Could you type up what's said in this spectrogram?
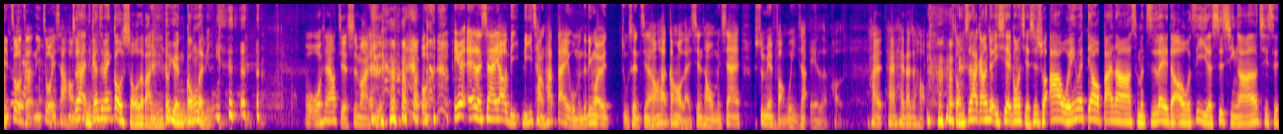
你坐着，你坐一下好。对啊，你跟这边够熟了吧？你都员工了，你。我我现在要解释吗？还是 我因为 Allen 现在要离离场，他带我们的另外一位主持人进来，然后他刚好来现场，我们现在顺便访问一下 Allen 好了。嗨嗨嗨，大家好。总之，他刚刚就一系列跟我解释说啊，我因为调班啊什么之类的哦，我自己的事情啊，其实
